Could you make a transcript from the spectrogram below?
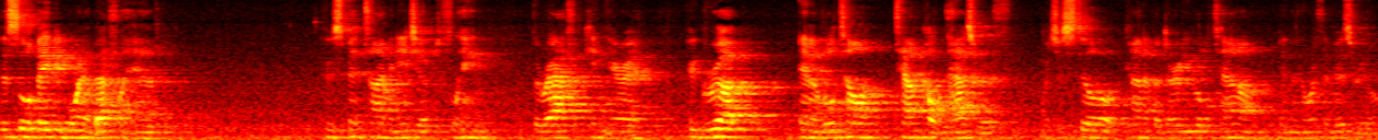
this little baby born in Bethlehem, who spent time in Egypt fleeing the wrath of King Herod, who grew up in a little town, town called Nazareth, which is still kind of a dirty little town in the north of Israel.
